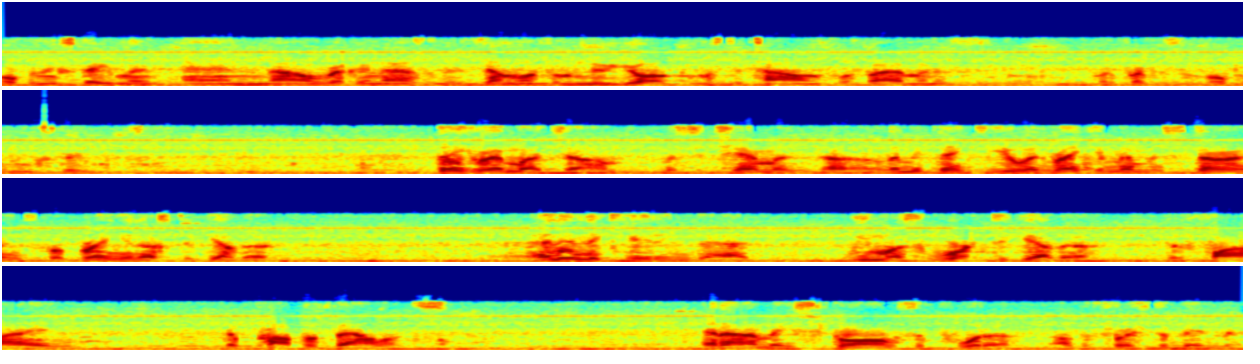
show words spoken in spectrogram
opening statement and now recognizing the gentleman from New York, Mr. Towns, for five minutes for the purpose of opening statements. Thank you very much, um, Mr. Chairman. Uh, let me thank you and Ranking Member Stearns for bringing us together and indicating that we must work together to find the proper balance. And I'm a strong supporter of the First Amendment.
